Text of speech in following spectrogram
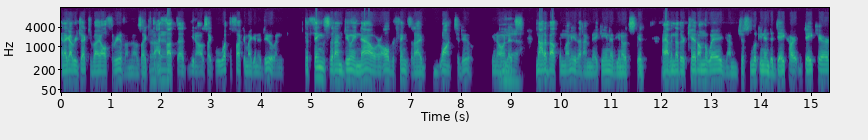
and I got rejected by all three of them. And I was like, I thought that, you know, I was like, well, what the fuck am I going to do? And the things that I'm doing now are all the things that I want to do, you know, and Yeah. it's not about the money that I'm making. Of you know, it's it. I have another kid on the way. I'm just looking into daycare. Daycare.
